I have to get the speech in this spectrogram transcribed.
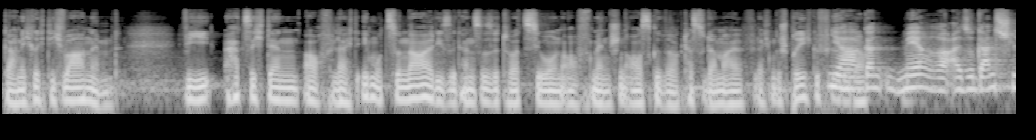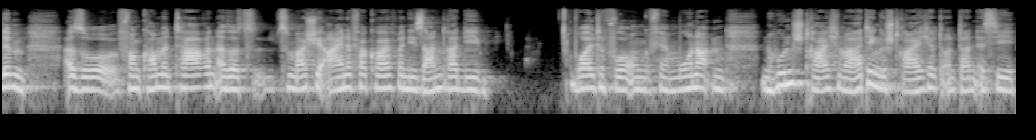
gar nicht richtig wahrnimmt. Wie hat sich denn auch vielleicht emotional diese ganze Situation auf Menschen ausgewirkt? Hast du da mal vielleicht ein Gespräch geführt? Ja, mehrere, also ganz schlimm. Also von Kommentaren, also zum Beispiel eine Verkäuferin, die Sandra, die wollte vor ungefähr Monaten einen Hund streicheln oder hat ihn gestreichelt und dann ist sie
